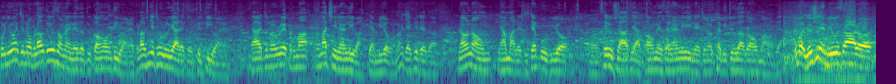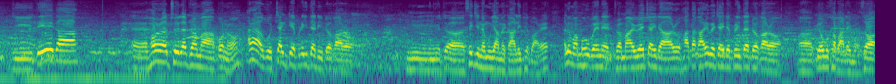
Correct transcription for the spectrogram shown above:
ကိုညိုကကျွန်တော်ဘယ်လောက်တေးဥဆောင်နိုင်လဲဆိုတော့သူကောင်းကောင်းသိပါတယ်ဘယ်လောက်ညှစ်ထုတ်လို့ရလဲဆိုတော့သူသိပါတယ်ဒါကျွန်တော်တို့ရဲ့ပထမပထမခြေလမ်းလေးပါပြန်ပြီးတော့ဗောနော်ရိုက်ဖြစ်တဲ့ဆိုတော့နောက်နောက်ညမှာလည်းဒီတက်ပို့ပြီးတော့စိတ်လှရှားစရာကောင်းတဲ့ဇာတ်လမ်းလေးတွေနဲ့ကျွန်တော်ထပ်ပြီးစူးစမ်းသွားအောင်ပါပါဗျဒီမှာရုပ်ရှင်မျိုးစားကတော့ဒီတေးကားအဲ horror thriller drama ပေါ့နော်အဲ့ဒါကိုကြိုက်တဲ့ပရိသတ်တွေအတွက်ကတော့ อืมစိတ်ကျဉ်မှုရမယ်ကားလေးဖြစ်ပါတယ်အဲ့လိုမှမဟုတ်ဘဲနဲ့ drama တွေပဲကြိုက်တာတို့ဟာတာကားတွေပဲကြိုက်တဲ့ပရိသတ်တွေကတော့အာပြောဖို့ခက်ပါလိမ့်မယ်ဆိုတော့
